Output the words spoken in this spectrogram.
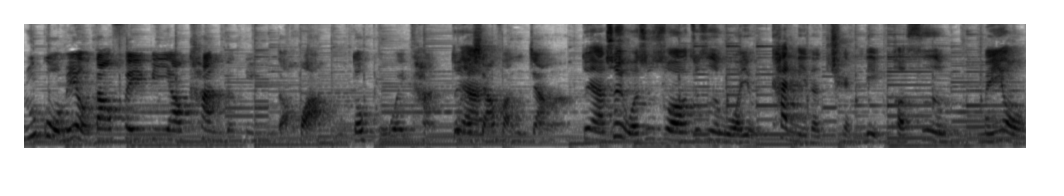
如果没有到非必要看的地步的话，我都不会看。对啊我的想法是这样啊。对啊，所以我是说，就是我有看你的权利，可是没有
